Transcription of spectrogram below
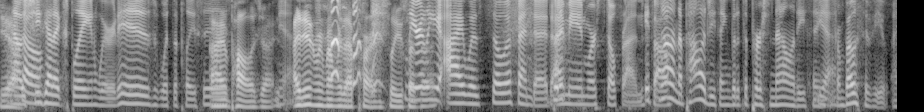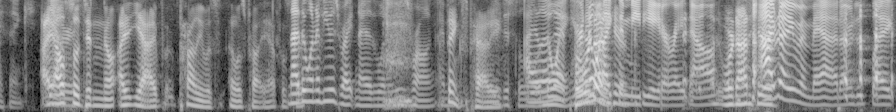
Yeah. Now So- she's got to explain where it is, what the place is. I apologize. Yeah. I didn't remember that part until you Clearly, said that. I was so offended. But I it's- mean, we're still friends. It's so. not an apology thing, but it's a personality thing Yeah. from both of you. I think. I Yeah, also there's- didn't know. I yeah, I probably was. I was probably half asleep. Neither one of you is right. Neither one of you is wrong. I mean, Thanks, Patti. You're just a I little love annoying. it. You're But we're not annoying. like the mediator right now. We're not here. I'm not even mad. I'm just like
